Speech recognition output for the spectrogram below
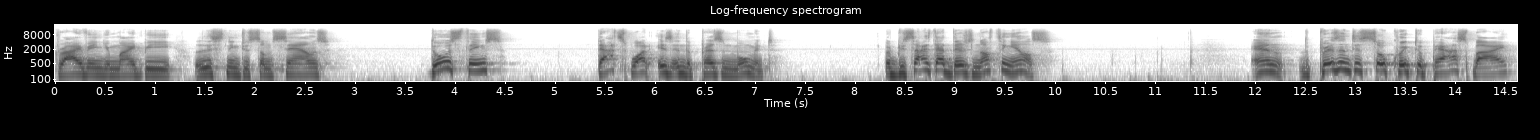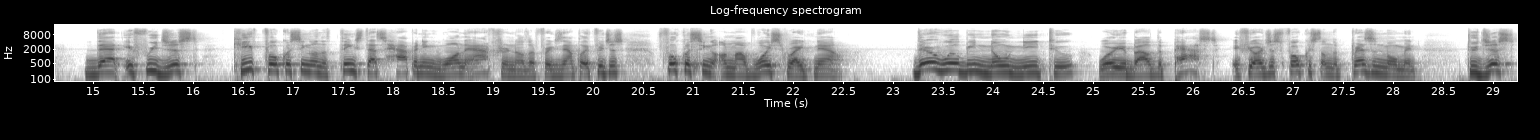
driving, you might be listening to some sounds. Those things, that's what is in the present moment. But besides that, there's nothing else. And the present is so quick to pass by that if we just keep focusing on the things that's happening one after another. For example, if you're just focusing on my voice right now, there will be no need to worry about the past. If you are just focused on the present moment, to just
